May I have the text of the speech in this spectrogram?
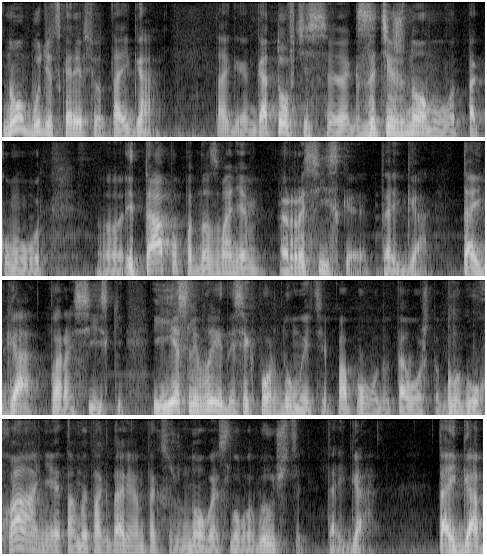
Но будет, скорее всего, тайга. тайга. Готовьтесь э, к затяжному вот такому вот э, этапу под названием российская тайга тайга по-российски. И если вы до сих пор думаете по поводу того, что благоухание там и так далее, я вам так скажу, новое слово выучите — тайга. Тайга.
